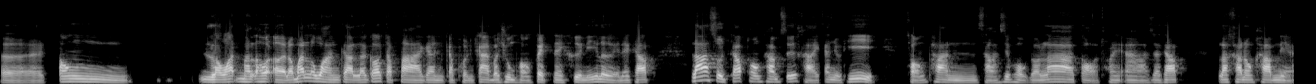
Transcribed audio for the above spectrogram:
เอ่อต้อง ระวัดมาเอ่อระมัดระวังกัน แล้วก็จับตากันกับผลการประชุมของเฟดในคืนนี้เลยนะครับ ล่าสุดครับทองคำซื้อขายกันอยู่ที่ 2,036 ดอลลาร์ต่อทรัลล์นะครับ ราคาทองคำเนี่ย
